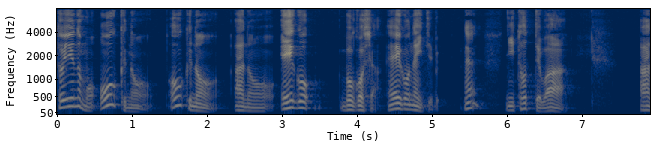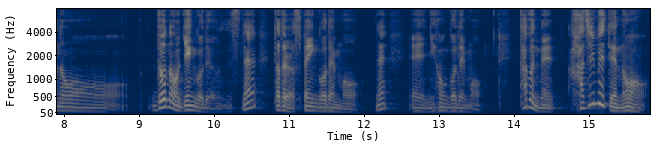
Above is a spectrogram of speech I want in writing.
というのも多くの多くのあの英語母語者英語ネイティブ、ね、にとってはあのどの言語でもですね例えばスペイン語でもね、えー、日本語でも多分ね初めての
